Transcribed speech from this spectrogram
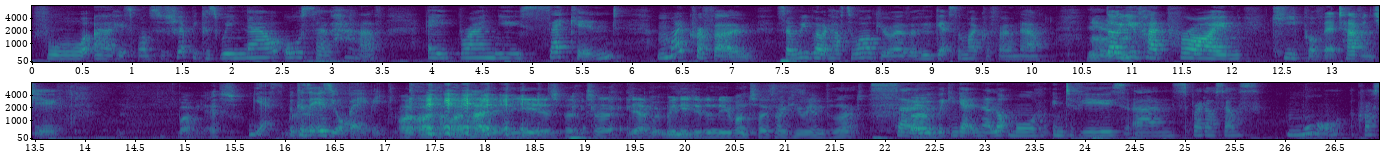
for uh, his sponsorship because we now also have a brand new second microphone. So we won't have to argue over who gets the microphone now. No, Though uh, you've had prime keep of it, haven't you? well, yes. Yes, because it is your baby. I, I've, I've had it for years, but uh, yeah, we, we needed a new one, so thank you, Ian, for that. So Um, we can get in a lot more interviews and spread ourselves more across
